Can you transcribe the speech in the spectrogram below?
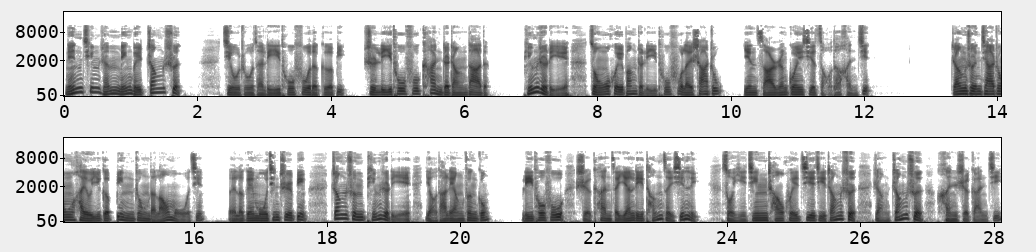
年轻人名为张顺，就住在李屠夫的隔壁，是李屠夫看着长大的。平日里总会帮着李屠夫来杀猪，因此二人关系走得很近。张顺家中还有一个病重的老母亲，为了给母亲治病，张顺平日里要打两份工。李屠夫是看在眼里，疼在心里，所以经常会接济张顺，让张顺很是感激。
